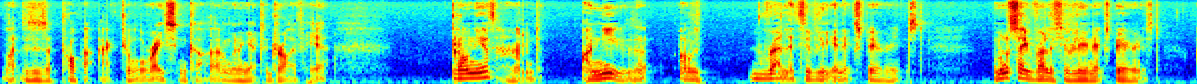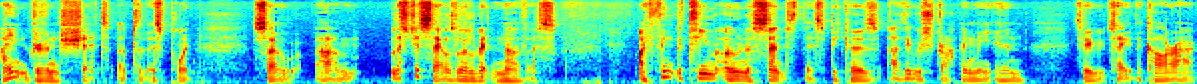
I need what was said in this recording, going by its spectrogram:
Like, this is a proper actual racing car that I'm going to get to drive here. But on the other hand, I knew that I was relatively inexperienced. I'm going to say relatively inexperienced. I ain't driven shit up to this point. So, um, let's just say I was a little bit nervous. I think the team owner sensed this because as he was strapping me in to take the car out,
